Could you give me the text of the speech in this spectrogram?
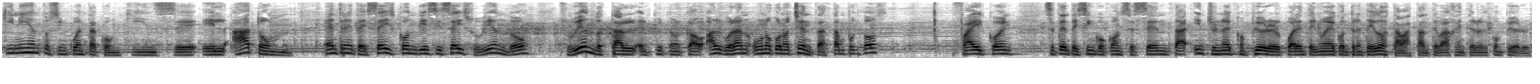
550,15, el Atom en 36,16 subiendo, subiendo está el, el criptomercado, Algorand 1,80, están por dos. Filecoin 75,60, Internet Computer 49,32, está bastante baja Internet Computer.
